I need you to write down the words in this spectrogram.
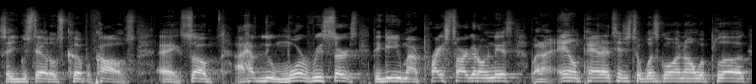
So you can sell those cover calls. Hey, so I have to do more research to give you my price target on this, but I I am paying attention to what's going on with Plug,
